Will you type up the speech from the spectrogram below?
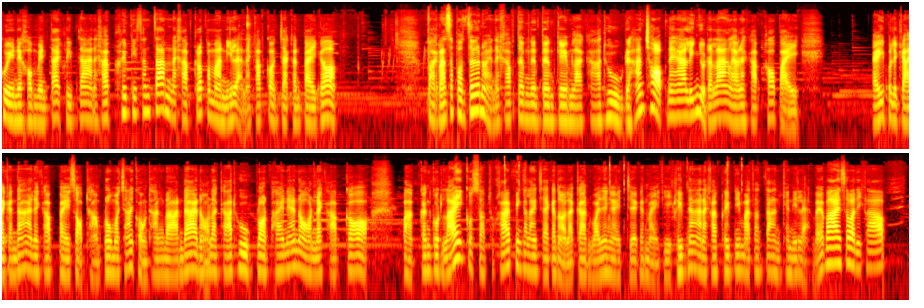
คุยในคอมเมนต์ใต้คลิปได้นะครับ คลิปนี้สั้นๆนะครับ ก็ประมาณนี้แหละนะครับ ก่อนจากกันไปก็ ฝากร้านสปอนเซอร์หน่อยนะครับ เติมเงินเติมเกมราคาถูก The Hunt Shop นะฮะลิงก์อยู่ด้านล่างแล้วนะครับ เข้าไป ใช้บริการกันได้นะครับ ไปสอบถามโปรโมชั่นของทางร้านได้เนาะราคาถูกปลอดภัยแน่นอนนะครับ ก็ฝากกันกดไลค์ กด Subscribe เป็นกำลังใจกันหน่อยละกันไว้ยังไงเจอกันใหม่ทีคลิปหน้านะครับ คลิปนี้มาสั้นๆ แค่นี้แหละ บ๊ายบาย สวัสดีครับ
